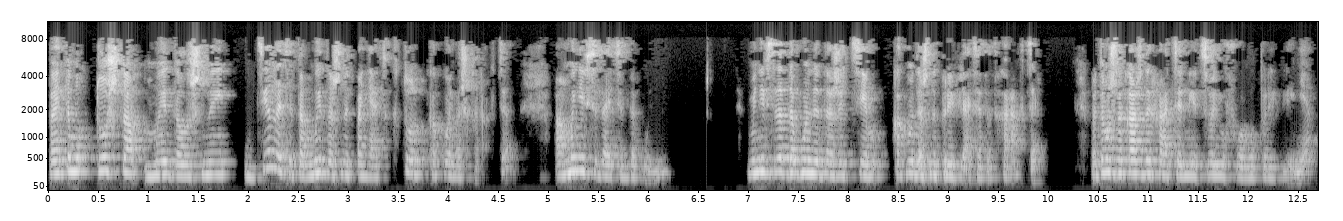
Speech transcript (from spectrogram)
Поэтому то, что мы должны делать, это мы должны понять, кто, какой наш характер. А мы не всегда этим довольны. Мы не всегда довольны даже тем, как мы должны проявлять этот характер. Потому что каждый характер имеет свою форму проявления.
